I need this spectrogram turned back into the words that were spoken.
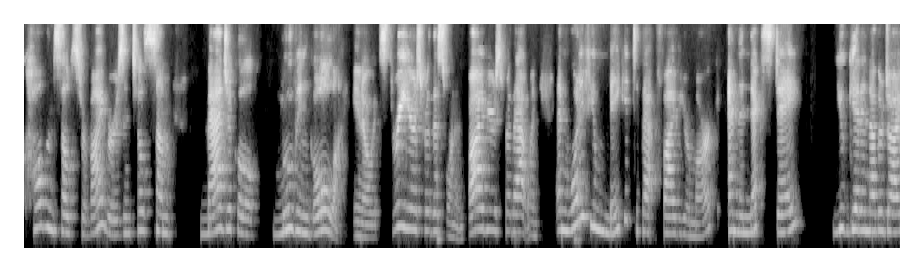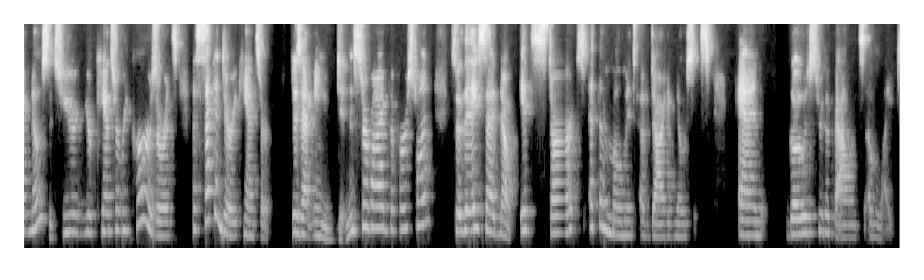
call themselves survivors until some magical moving goal line. You know, it's three years for this one and five years for that one. And what if you make it to that five year mark and the next day you get another diagnosis? Your, your cancer recurs or it's a secondary cancer. Does that mean you didn't survive the first one? So they said, no, it starts at the moment of diagnosis and goes through the balance of light,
